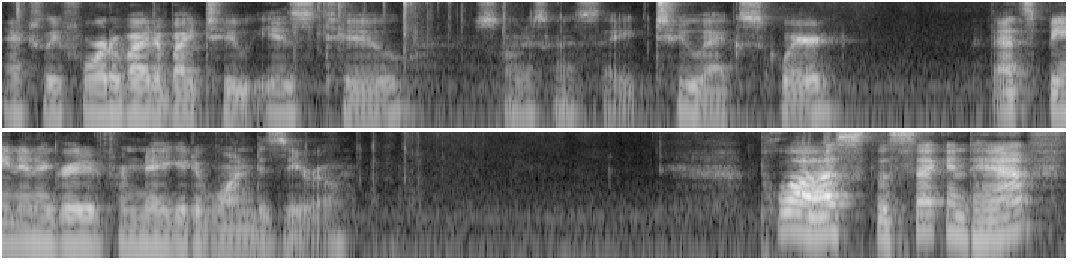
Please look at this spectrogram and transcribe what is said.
Actually, 4 divided by 2 is 2. So I'm just going to say 2x squared. That's being integrated from negative 1 to 0. Plus the second half,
